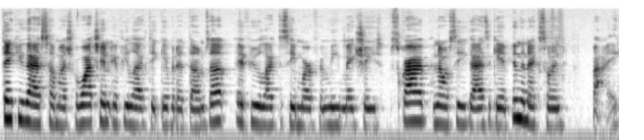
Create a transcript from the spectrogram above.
Thank you guys so much for watching. If you liked it give it a thumbs up. If you would like to see more from me make sure you subscribe and i will see you guys again in the next one. Bye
